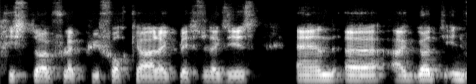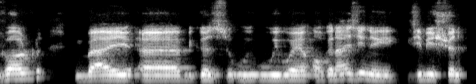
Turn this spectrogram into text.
Christofle, like Puiforcat, like places like this. And uh, I got involved by uh, because we, we, were organizing an exhibition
